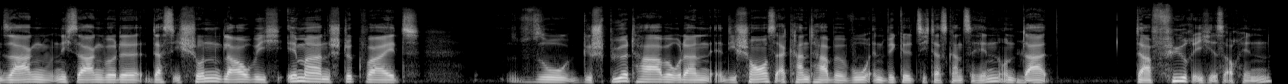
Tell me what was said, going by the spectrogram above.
sagen, nicht sagen würde, dass ich schon, glaube ich, immer ein Stück weit so gespürt habe oder die Chance erkannt habe, wo entwickelt sich das Ganze hin und mhm. da, da führe ich es auch hin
